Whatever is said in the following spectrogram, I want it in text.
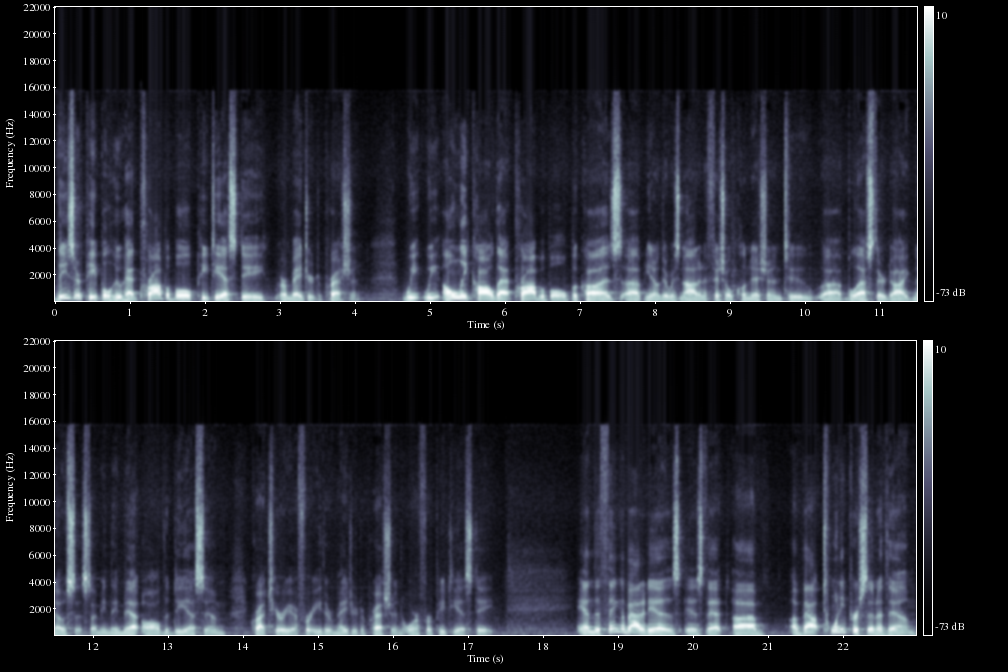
these are people who had probable PTSD or major depression. We, we only call that probable because uh, you know there was not an official clinician to uh, bless their diagnosis. I mean they met all the DSM criteria for either major depression or for PTSD. And the thing about it is is that um, about 20% of them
